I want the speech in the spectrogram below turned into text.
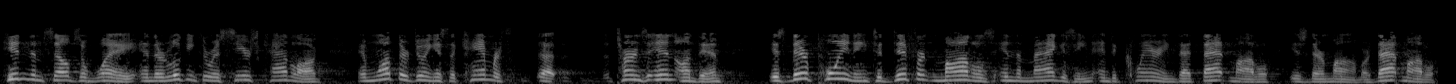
hidden themselves away and they're looking through a Sears catalog. And what they're doing is the camera uh, turns in on them is they're pointing to different models in the magazine and declaring that that model is their mom or that model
